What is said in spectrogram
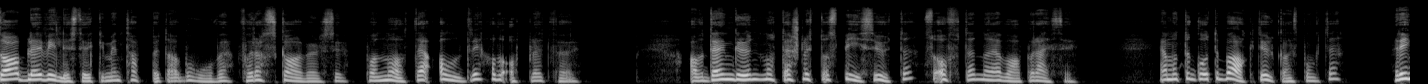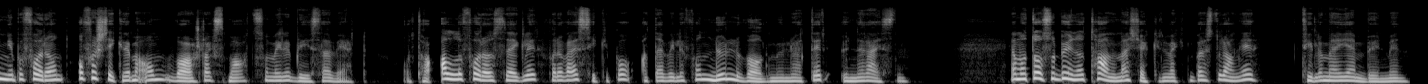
Da ble viljestyrken min tappet av behovet for raske avgjørelser på en måte jeg aldri hadde opplevd før. Av den grunn måtte jeg slutte å spise ute så ofte når jeg var på reiser. Jeg måtte gå tilbake til utgangspunktet, ringe på forhånd og forsikre meg om hva slags mat som ville bli servert, og ta alle forholdsregler for å være sikker på at jeg ville få null valgmuligheter under reisen. Jeg måtte også begynne å ta med meg kjøkkenvekten på restauranter, til og med hjembyen min.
